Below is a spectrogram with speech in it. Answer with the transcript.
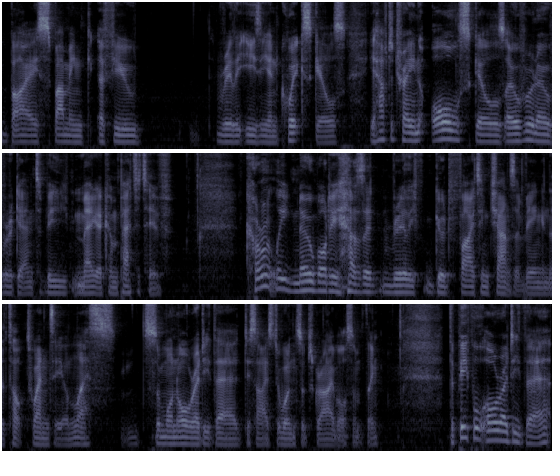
by spamming a few really easy and quick skills. You have to train all skills over and over again to be mega competitive currently nobody has a really good fighting chance at being in the top 20 unless someone already there decides to unsubscribe or something. The people already there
